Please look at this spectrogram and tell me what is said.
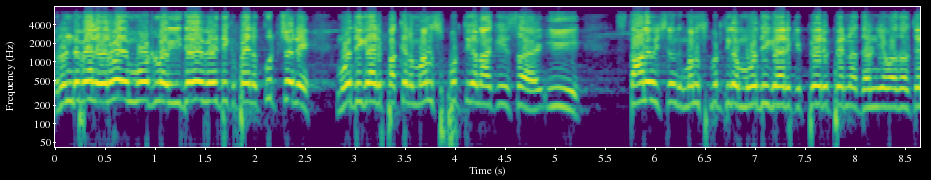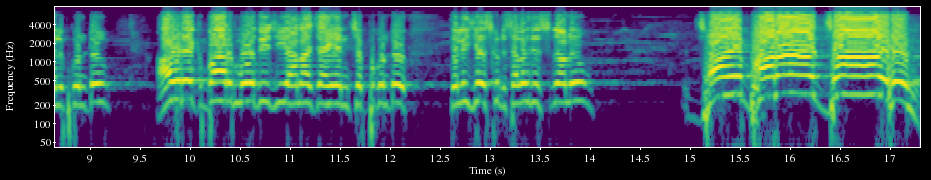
రెండు వేల ఇరవై మూడులో ఇదే వేదిక పైన కూర్చొని మోదీ గారి పక్కన మనస్ఫూర్తిగా నాకు ఈ స- ఈ స్థానం ఇచ్చినందుకు మనస్ఫూర్తిగా మోదీ గారికి పేరు పేరున ధన్యవాదాలు తెలుపుకుంటూ ఆవరేక్ బార్ మోదీజీ ఆనా అని చెప్పుకుంటూ తెలియజేసుకుంటూ సెలవు తీసుకున్నాను. జై భారత్ జై హింద్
